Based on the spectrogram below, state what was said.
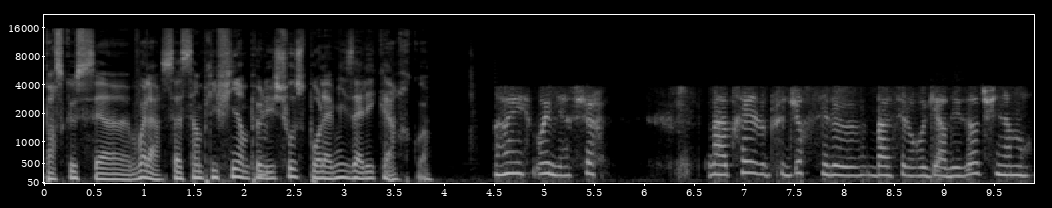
parce que ça, voilà, ça simplifie un peu mm. les choses pour la mise à l'écart, quoi. Oui, oui, bien sûr. Mais après, le plus dur, c'est le, bah, c'est le regard des autres, finalement.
